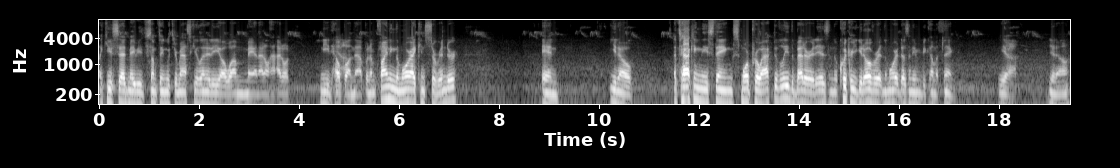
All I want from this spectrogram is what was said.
Like you said, maybe something with your masculinity. Oh, well, man, I don't, I don't need help yeah. on that. But I'm finding the more I can surrender, and you know, attacking these things more proactively, the better it is, and the quicker you get over it, and the more it doesn't even become a thing. Yeah, you know,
